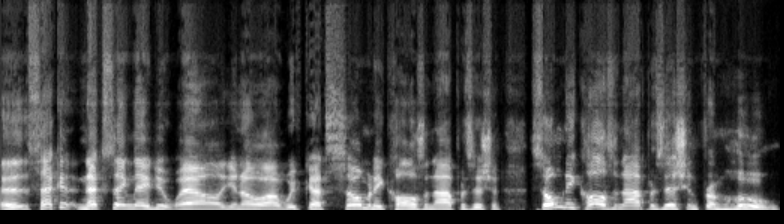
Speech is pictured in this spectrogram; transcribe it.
Uh, second, next thing they do, well, you know, uh, we've got so many calls in opposition. So many calls in opposition from who?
